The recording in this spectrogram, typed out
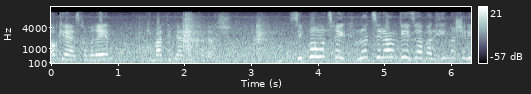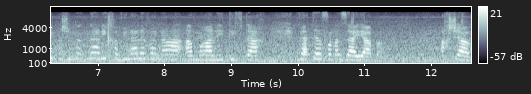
אוקיי, אז חברים, קיבלתי טלפון חדש. סיפור מצחיק, לא צילמתי את זה, אבל אימא שלי פשוט נתנה לי חבילה לבנה, אמרה לי תפתח, והטלפון הזה היה בה. עכשיו,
